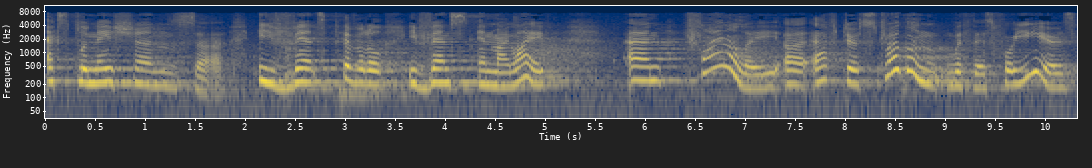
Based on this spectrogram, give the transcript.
explanations, uh, events, pivotal events in my life. And finally, uh, after struggling with this for years,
